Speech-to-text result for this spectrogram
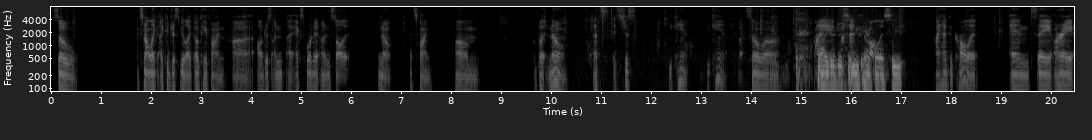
so it's not like i could just be like okay fine uh i'll just un- export it uninstall it you know that's fine um but no that's it's just you can't you can't so uh I- you're just you to can't call fall it. asleep. I had to call it and say, "All right,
